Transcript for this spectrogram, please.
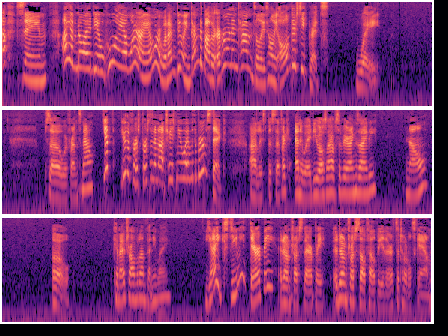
Same. I have no idea who I am, where I am, or what I'm doing. Time to bother everyone in town until they tell me all of their secrets. Wait. So, we're friends now? Yep, you're the first person to not chase me away with a broomstick. Oddly specific. Anyway, do you also have severe anxiety? No? Oh. Can I trauma dump anyway? Yikes, do you need therapy? I don't trust therapy. I don't trust self help either. It's a total scam.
